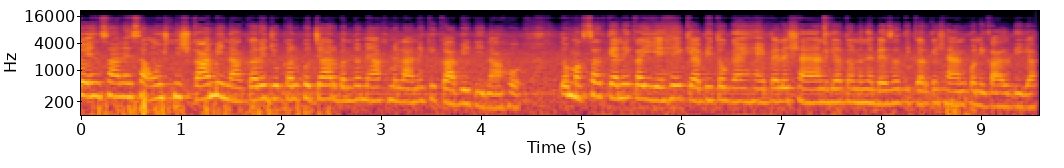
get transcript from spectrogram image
तो इंसान ऐसा ऊँच नीच काम ही ना करे जो कल को चार बंदों में आँख मिलाने के काबिल ही ना हो। तो मकसद कहने का ये है कि अभी तो गए हैं, पहले शायान गया तो उन्होंने बेज़ती करके शायान को निकाल दिया।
